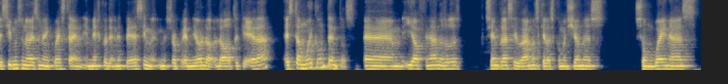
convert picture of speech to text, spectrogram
hicimos una vez una encuesta en, México de NPS y me, sorprendió lo, lo, alto que era. Están muy contentos em, y al final nosotros siempre aseguramos que las comisiones son buenas,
